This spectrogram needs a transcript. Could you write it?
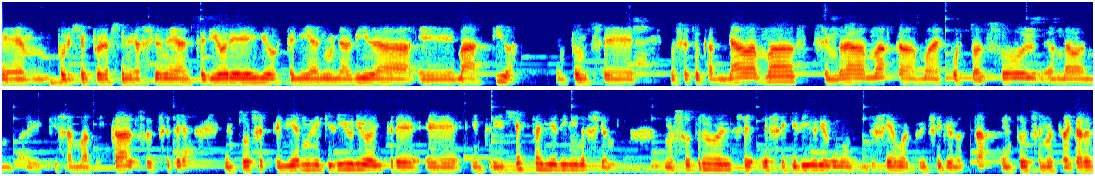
Eh, por ejemplo, las generaciones anteriores ellos tenían una vida más activa entonces, no sé, tú caminabas más, sembrabas más, estabas más expuesto al sol, andaban eh, quizás más descalzos, etcétera. Entonces tenían un equilibrio entre, eh, entre ingesta y eliminación. Nosotros ese, ese equilibrio, como decíamos al principio, no está. Entonces nuestra carga,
